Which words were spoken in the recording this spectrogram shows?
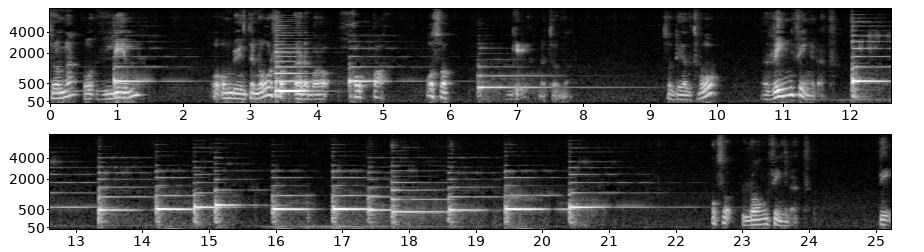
Trummen och lill. Och om du inte når så är det bara hoppa och så G med tummen. Så del 2, ringfingret. Och så långfingret. B.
